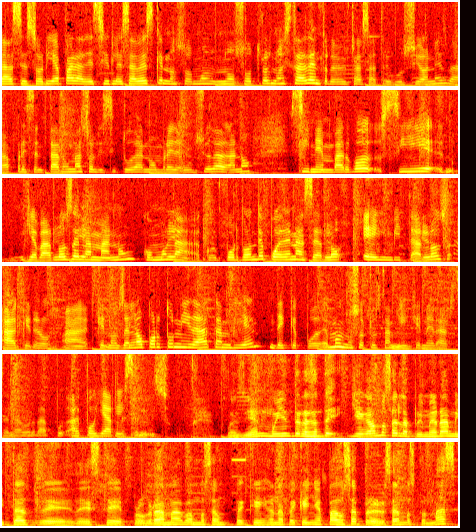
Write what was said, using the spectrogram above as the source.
asesoría para decirles, sabes que no somos nosotros, no está dentro de nuestras atribuciones, ¿verdad? presentar una solicitud a nombre de un ciudadano, sin embargo, sí llevarlos de la mano, como la, por dónde pueden hacerlo e invitarlos a que, a que nos den la oportunidad también de que podemos nosotros también generarse, la verdad, apoyarles en eso. Pues bien, muy interesante. Llegamos a la primera mitad de, este programa. Vamos a un una pequeña pausa, pero regresamos con más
